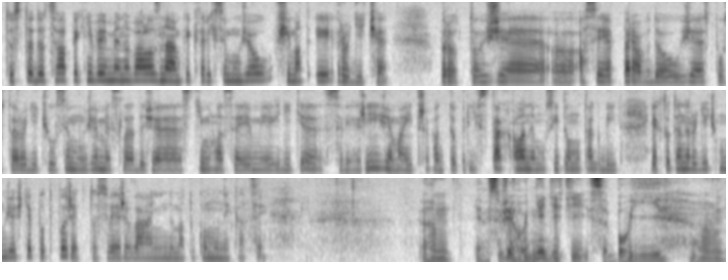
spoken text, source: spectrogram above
To jste docela pěkně vyjmenoval známky, kterých si můžou všímat i rodiče, protože uh, asi je pravdou, že spousta rodičů si může myslet, že s tímhle se jim jejich dítě svěří, že mají třeba dobrý vztah, ale nemusí tomu tak být. Jak to ten rodič může ještě podpořit, to svěřování doma, tu komunikaci? Um, já myslím, že hodně dětí se bojí, um,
